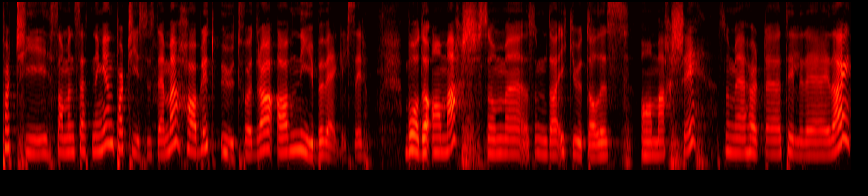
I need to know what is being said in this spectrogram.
partisammensetningen, partisystemet, har blitt utfordra av nye bevegelser. Både En Marche, som, eh, som, da ikke uttales En Marché, som jeg hørte tidligere i dag.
